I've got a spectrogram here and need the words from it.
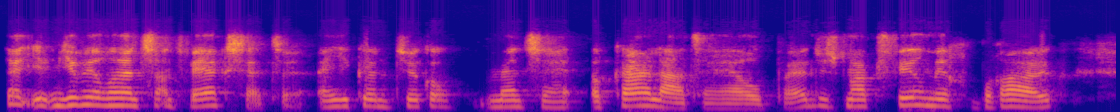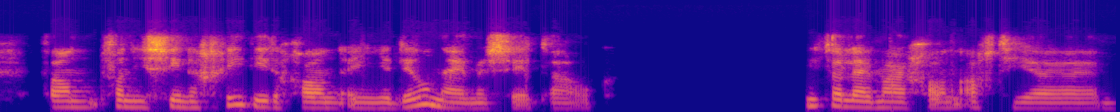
ja je, je, wil mensen aan het werk zetten. En je kunt natuurlijk ook mensen elkaar laten helpen. Hè? Dus maak veel meer gebruik van, van die synergie die er gewoon in je deelnemers zit ook. Niet alleen maar gewoon achter je...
